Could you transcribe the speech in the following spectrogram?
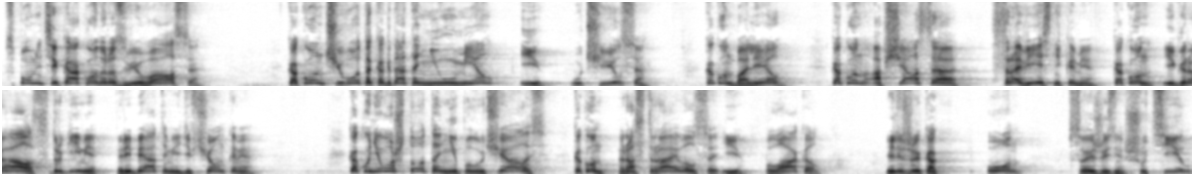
Вспомните, как он развивался. Как он чего-то когда-то не умел и учился. Как он болел, как он общался с ровесниками, как он играл с другими ребятами и девчонками, как у него что-то не получалось, как он расстраивался и плакал, или же как он в своей жизни шутил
